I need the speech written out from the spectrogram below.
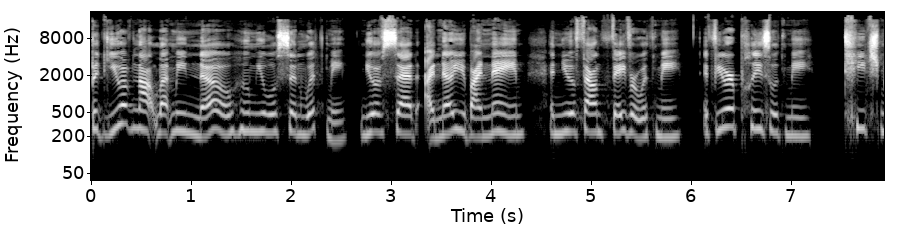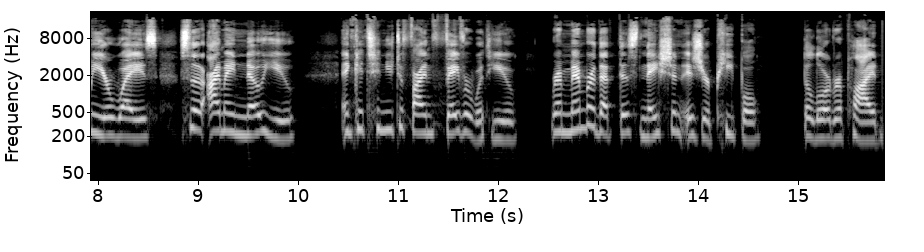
but you have not let me know whom you will send with me. You have said, I know you by name, and you have found favor with me. If you are pleased with me, teach me your ways, so that I may know you and continue to find favor with you. Remember that this nation is your people." The Lord replied,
